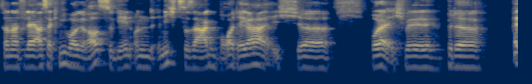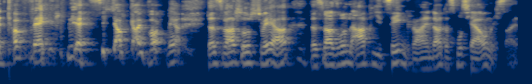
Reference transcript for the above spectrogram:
sondern vielleicht aus der Kniebeuge rauszugehen und nicht zu sagen, boah, Digga, ich, äh, Bruder, ich will bitte Wettkampf weg jetzt, ich habe keinen Bock mehr. Das war schon schwer. Das war so ein API-10-Grinder, das muss ja auch nicht sein.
